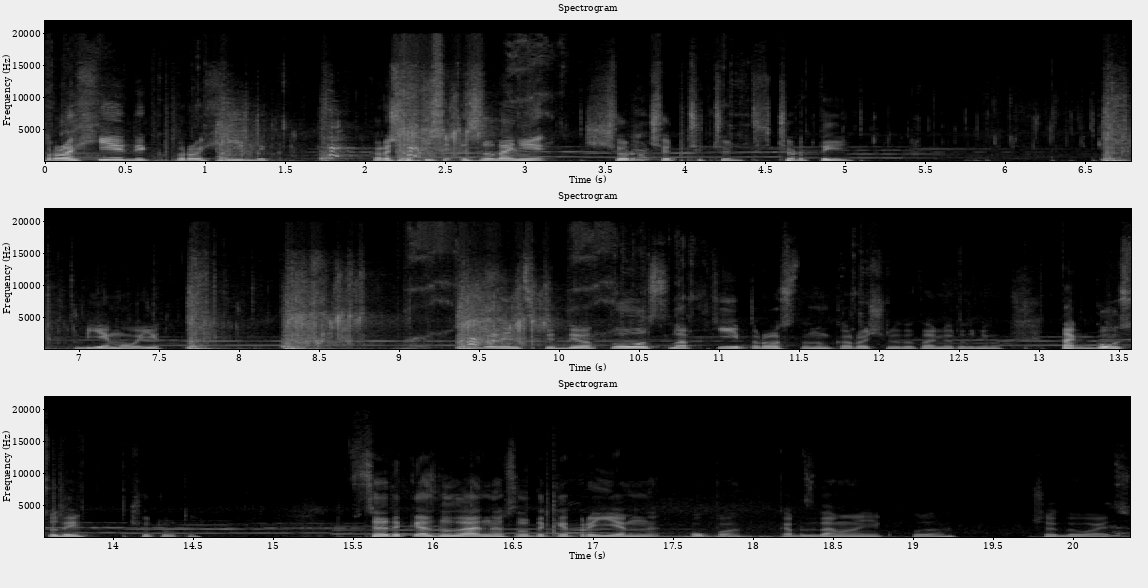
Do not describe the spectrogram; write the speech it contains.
Прохідик, прохідик. Коротше, якісь зелені чор, чор, чор, чор, чорти. Б'ємо їх. В принципі, дефолт, слабкі, просто, ну коротше, ви там і розуміло. Так, гоу сюди. Що тут? Все таке зелене, все таке приємне. Опа, капзда мені, походу? Що відбувається?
